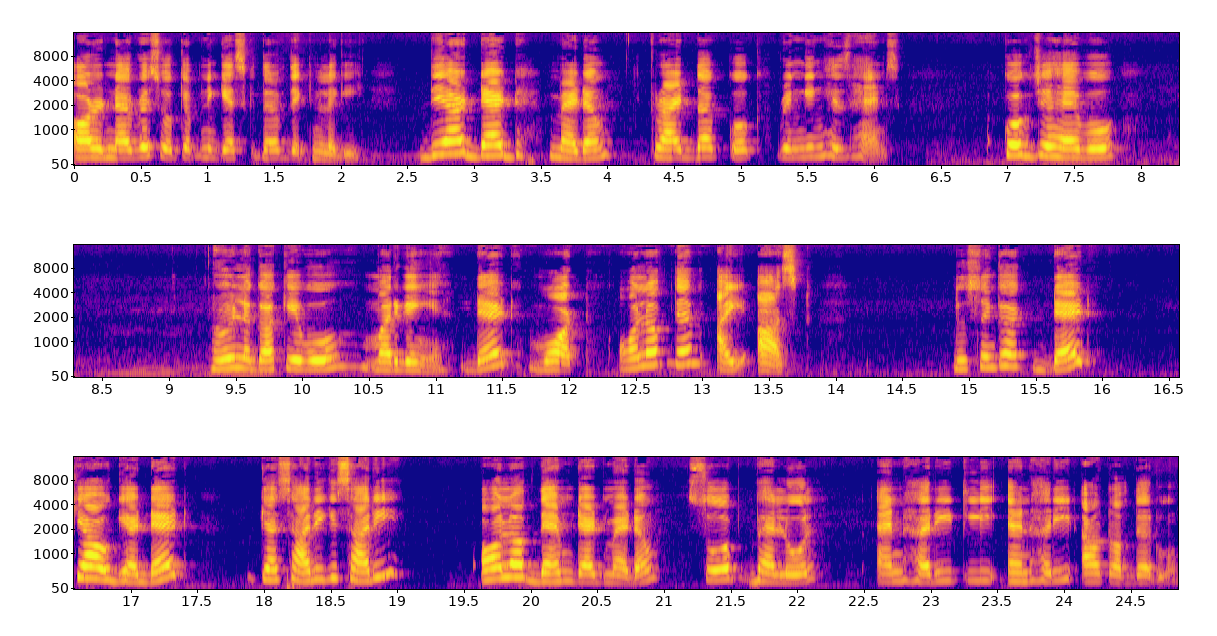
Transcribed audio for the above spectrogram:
और नर्वस होकर अपने गेस्ट की तरफ़ देखने लगी। They are dead madam cried the cook wringing his hands cook जो है वो होने लगा कि वो मर गई हैं। Dead what all of them I asked दूसरे का डेड क्या हो गया? डेड क्या सारी की सारी? All of them dead madam sobbed Bahlol and hurriedly and hurried out of the room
